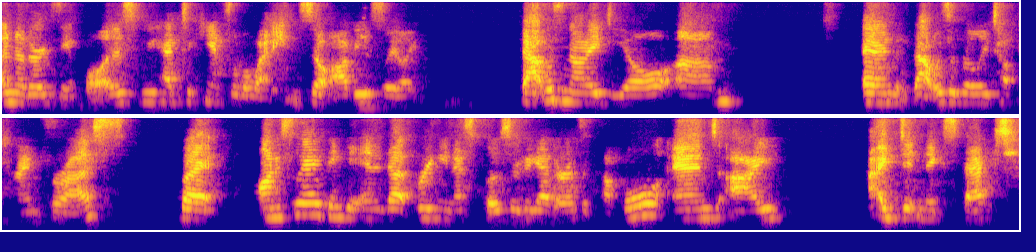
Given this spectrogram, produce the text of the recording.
another example is we had to cancel the wedding. So obviously, like that was not ideal. Um, and that was a really tough time for us. But honestly, I think it ended up bringing us closer together as a couple. And I, I didn't expect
